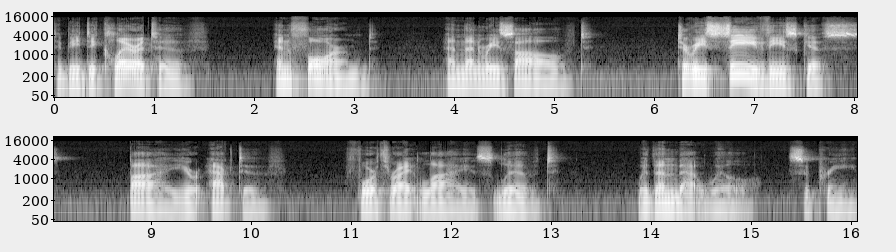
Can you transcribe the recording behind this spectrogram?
to be declarative, informed, and then resolved to receive these gifts by your active, forthright lives lived within that will supreme.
